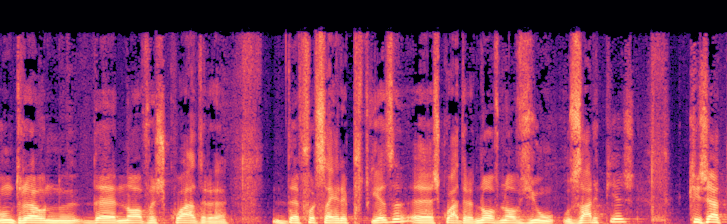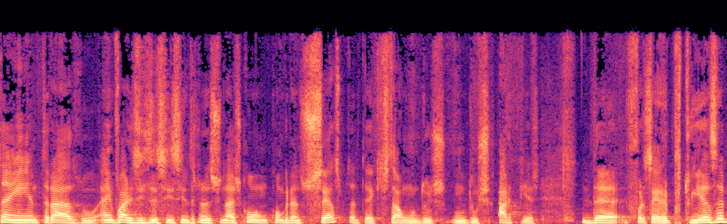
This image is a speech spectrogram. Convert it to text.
um drone da nova esquadra da Força Aérea Portuguesa, a esquadra 991, os Árpias, que já tem entrado em vários exercícios internacionais com, com grande sucesso. Portanto, aqui está um dos, um dos Árpias da Força Aérea Portuguesa.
